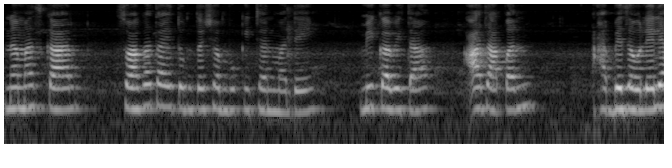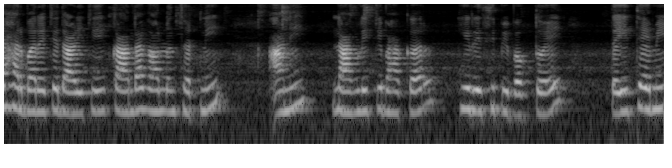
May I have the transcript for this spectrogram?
नमस्कार स्वागत आहे तुमचं शंभू किचनमध्ये. मी कविता. आज आपण हा भिजवलेल्या हरभऱ्याच्या डाळीची कांदा घालून चटणी आणि नागलीची भाकर ही रेसिपी बघतो आहे तर इथे मी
